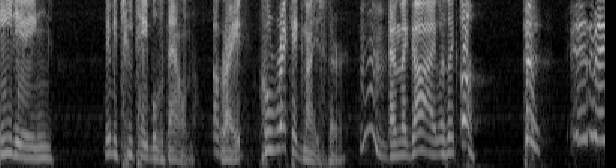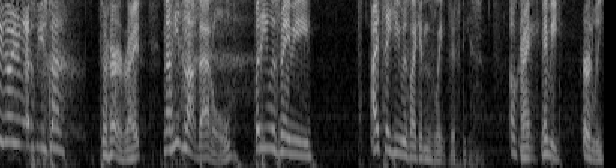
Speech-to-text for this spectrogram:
eating maybe two tables down, Okay. right? Who recognized her. And the guy was like, oh, huh, eh, yung artista. To her, right? Now, he's not that old, but he was maybe, I'd say he was like in his late 50s. Okay. Right? Maybe early,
